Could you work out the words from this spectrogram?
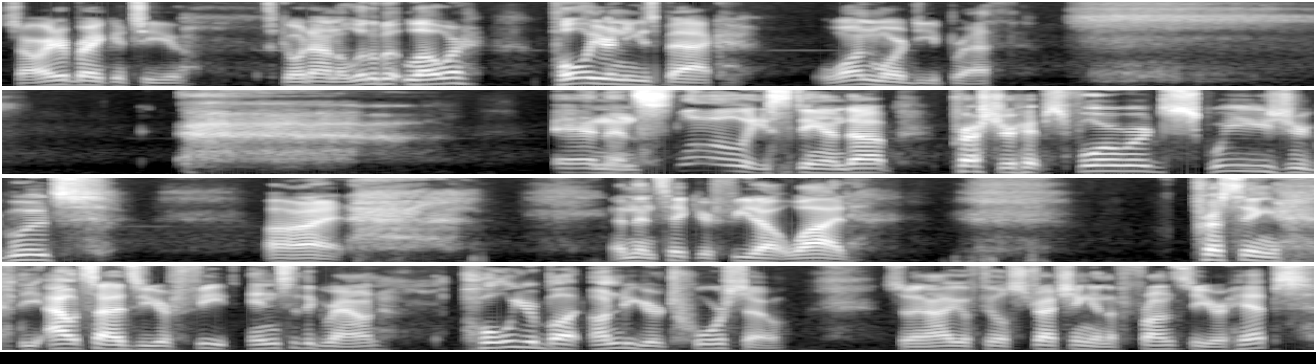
Sorry to break it to you. Let's go down a little bit lower. Pull your knees back. One more deep breath. And then slowly stand up. Press your hips forward. Squeeze your glutes. All right. And then take your feet out wide. Pressing the outsides of your feet into the ground. Pull your butt under your torso. So now you'll feel stretching in the fronts of your hips,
